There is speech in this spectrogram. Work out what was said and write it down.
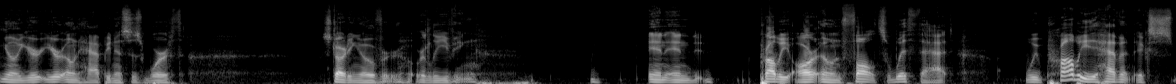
you know your your own happiness is worth starting over or leaving and and probably our own faults with that we probably haven't ex-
